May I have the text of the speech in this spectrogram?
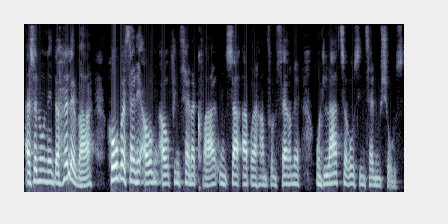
als er nun in der Hölle war, hob er seine Augen auf in seiner Qual und sah Abraham von ferne und Lazarus in seinem Schoß.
